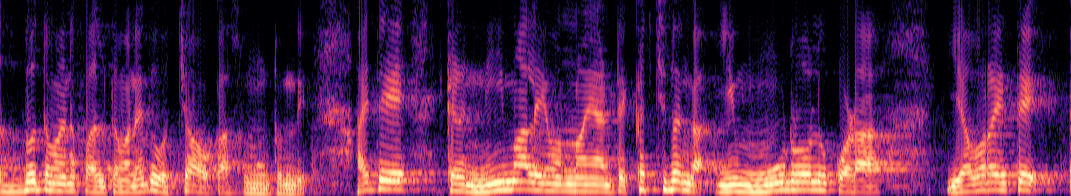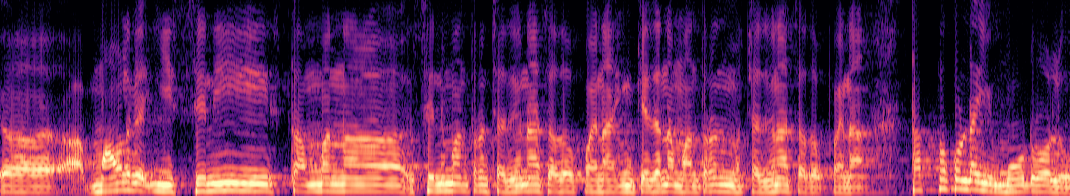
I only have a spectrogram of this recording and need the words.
అద్భుతమైన ఫలితం అనేది వచ్చే అవకాశం ఉంటుంది. అయితే ఇక్కడ నియమాలు ఏమున్నాయంటే ఖచ్చితంగా ఈ మూడు రోజులు కూడా ఎవరైతే మామూలుగా ఈ శని స్తంభన శని మంత్రం చదివినా చదవకపోయినా ఇంకేదైనా మంత్రం చదివినా చదవకపోయినా తప్పకుండా ఈ మూడు రోజులు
